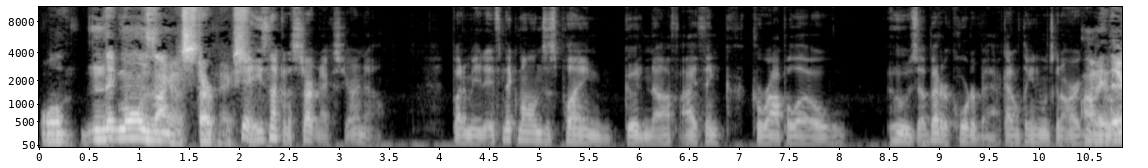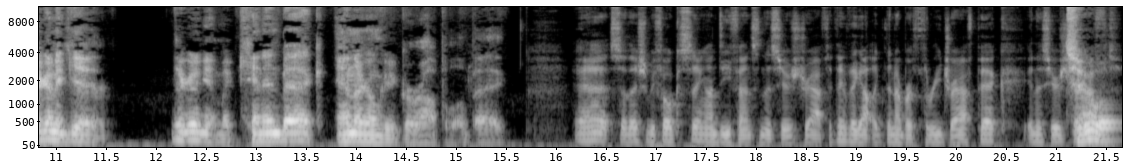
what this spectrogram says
Well, Nick Mullens is not going to start next year. Yeah, he's not going to start next year, I know. But I mean, if Nick Mullens is playing good enough, I think Garoppolo, who's a better quarterback, I don't think anyone's going to argue. I mean, they're gonna get- better. They're going to get McKinnon back, and they're going to get Garoppolo back. Yeah, so they should be focusing on defense in this year's draft. I think they got like the number three draft pick in this year's Two. draft.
